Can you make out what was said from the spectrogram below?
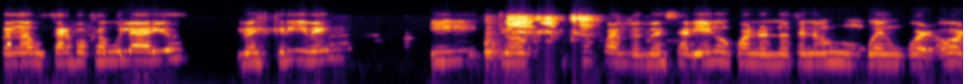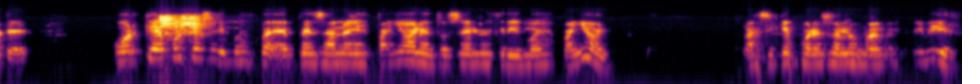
van a buscar vocabulario, lo escriben y yo cuando no está bien o cuando no tenemos un buen word order. ¿Por qué? Porque seguimos pe- pensando en español, entonces lo escribimos en español. Así que por eso los mando a escribir.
